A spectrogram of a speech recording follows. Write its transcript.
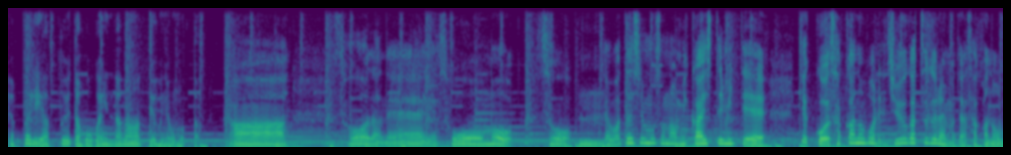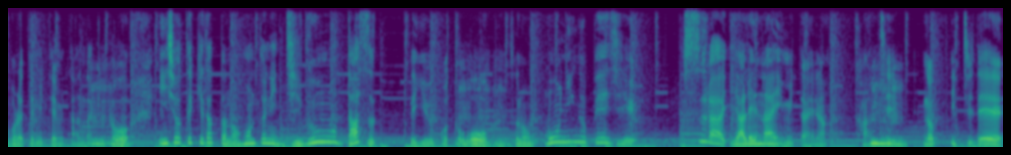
やっぱりやっといた方がいいんだなっていうふうに思った。あーそうだね。いやそう思う。そう。うん。いや私もその見返してみて結構遡り10月ぐらいまでは遡れて見てみたんだけど、うんうん印象的だったのは本当に自分を出すっていうことを、うんうんうん。そのモーニングページすらやれないみたいな感じの位置で、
